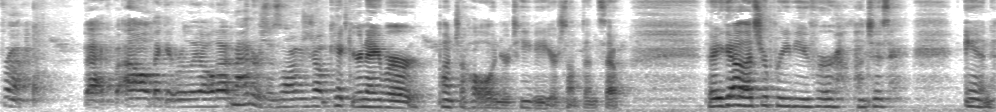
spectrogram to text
front, back. But I don't think it really all that matters as long as you don't kick your neighbor or punch a hole in your TV or something. So there you go. That's your preview for punches and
